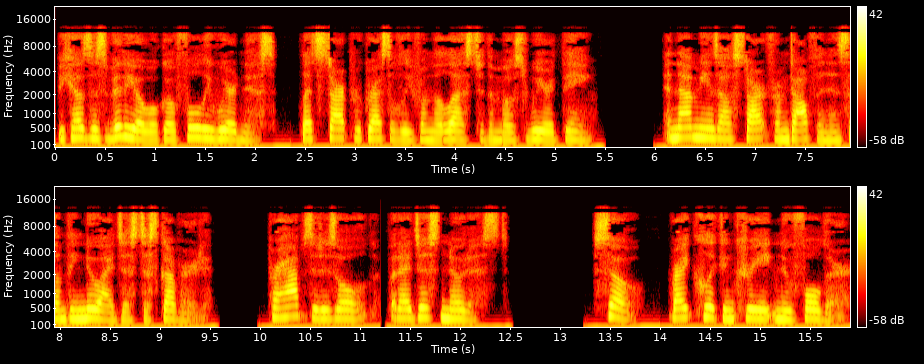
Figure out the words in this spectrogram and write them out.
Because this video will go fully weirdness, let's start progressively from the less to the most weird thing. And that means I'll start from Dolphin and something new I just discovered. Perhaps it is old, but I just noticed. So, right click and create new folder.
